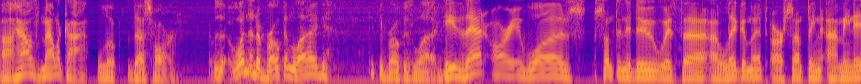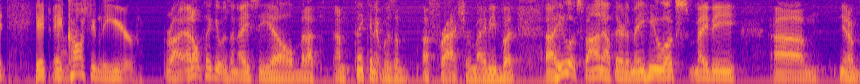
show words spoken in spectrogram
Uh, how's Malachi looked thus far? It was wasn't it a broken leg? I think he broke his leg. Either that, or it was something to do with uh, a ligament or something. I mean, it it, yeah. it cost him the year. Right. I don't think it was an ACL, but I, I'm thinking it was a, a fracture maybe. But uh, he looks fine out there to me. He looks maybe, um, you know,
